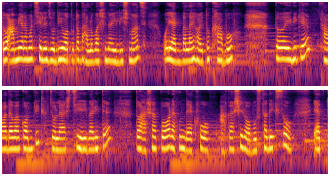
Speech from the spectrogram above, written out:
তো আমি আর আমার ছেলে যদিও অতটা ভালোবাসি না ইলিশ মাছ, ওই একবেলায় হয়তো খাব। তো এইদিকে খাওয়া দাওয়া কমপ্লিট চলে আসছি এই বাড়িতে। তো আসার পর এখন দেখো আকাশের অবস্থা দেখছ? এত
